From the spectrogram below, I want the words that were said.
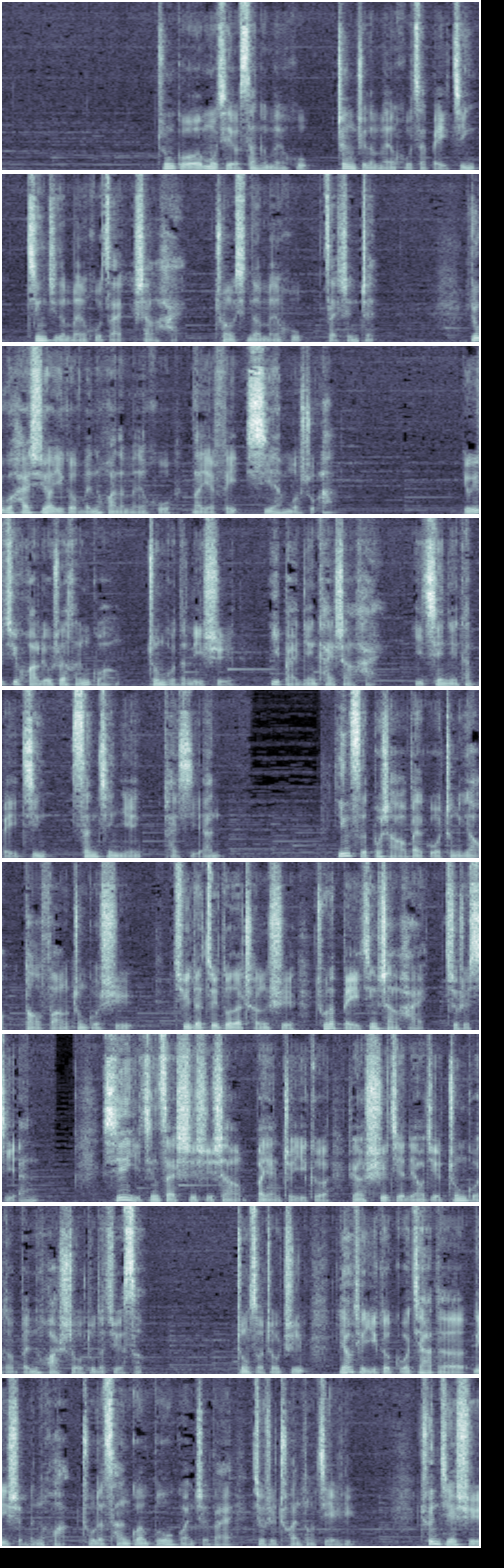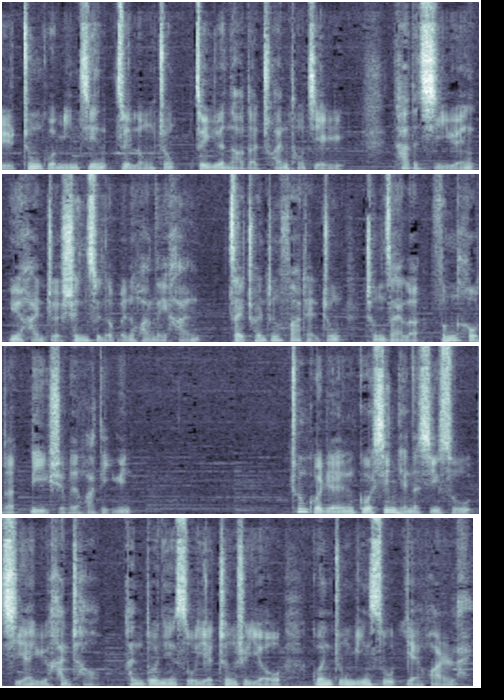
中国目前有三个门户：政治的门户在北京，经济的门户在上海，创新的门户在深圳。如果还需要一个文化的门户，那也非西安莫属了。有一句话流传很广：中国的历史，一百年看上海，一千年看北京，三千年看西安。因此，不少外国政要到访中国时，去的最多的城市，除了北京、上海，就是西安。西安已经在事实上扮演着一个让世界了解中国的文化首都的角色。众所周知，了解一个国家的历史文化，除了参观博物馆之外，就是传统节日。春节是中国民间最隆重、最热闹的传统节日，它的起源蕴含着深邃的文化内涵，在传承发展中承载了丰厚的历史文化底蕴。中国人过新年的习俗起源于汉朝，很多年俗也正是由关中民俗演化而来。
